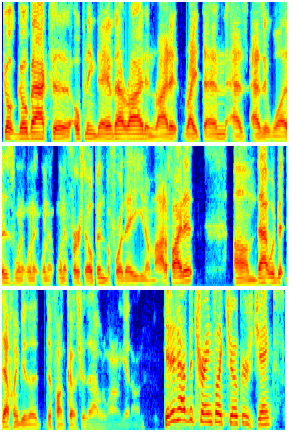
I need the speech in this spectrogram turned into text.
go go back to opening day of that ride and ride it right then as as it was when it when it when it, when it first opened before they you know modified it. Um, that would be, definitely be the defunct coaster that I would want to get on. Did it have the trains like Joker's Jinx?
